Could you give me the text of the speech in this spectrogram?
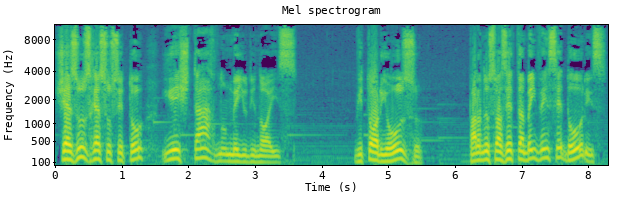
Jesus ressuscitou e está no meio de nós. vitorioso, para nos fazer também vencedores.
